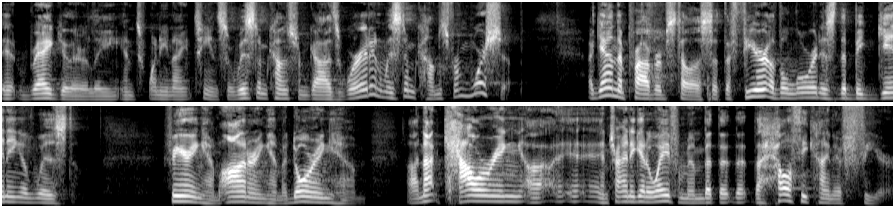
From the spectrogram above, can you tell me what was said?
it regularly in 2019. So, wisdom comes from God's Word, and wisdom comes from worship. Again, the Proverbs tell us that the fear of the Lord is the beginning of wisdom. Fearing Him, honoring Him, adoring Him, uh, not cowering uh, and trying to get away from Him, but the, the, the healthy kind of fear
